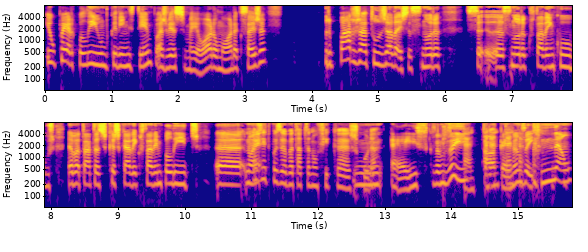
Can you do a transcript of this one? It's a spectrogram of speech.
eu perco ali um bocadinho de tempo, às vezes meia hora, uma hora que seja, preparo já tudo, já deixo a cenoura, ce- a cenoura cortada em cubos, a batata descascada e cortada em palitos, ah, não é? Mas e depois a batata não fica escura? Hum, É isso que vamos aí. Tan, taran, ok, tan, vamos aí. Não,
